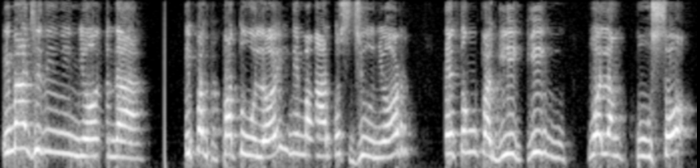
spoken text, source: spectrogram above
Imagine ninyo na ipagpatuloy ni Marcos Jr itong pagiging walang puso,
